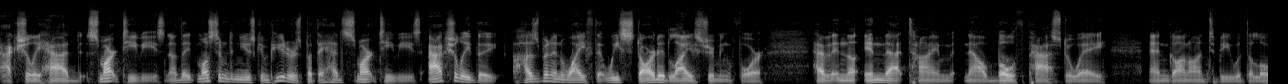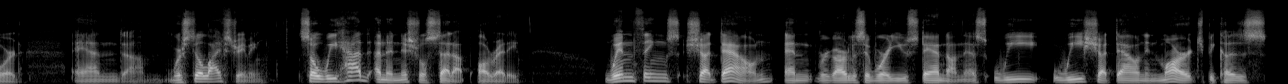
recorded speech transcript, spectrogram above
actually had smart TVs. Now, they, most of them didn't use computers, but they had smart TVs. Actually, the husband and wife that we started live streaming for have in the in that time now both passed away and gone on to be with the Lord, and um, we're still live streaming. So we had an initial setup already. When things shut down, and regardless of where you stand on this, we we shut down in March because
